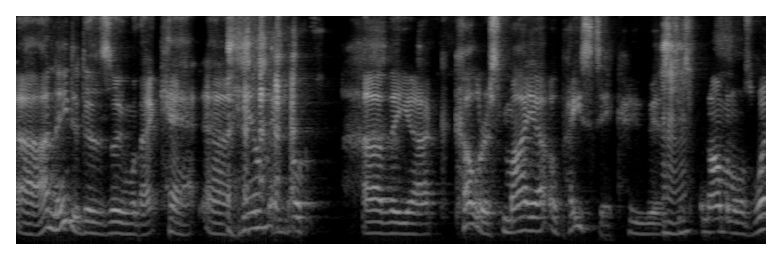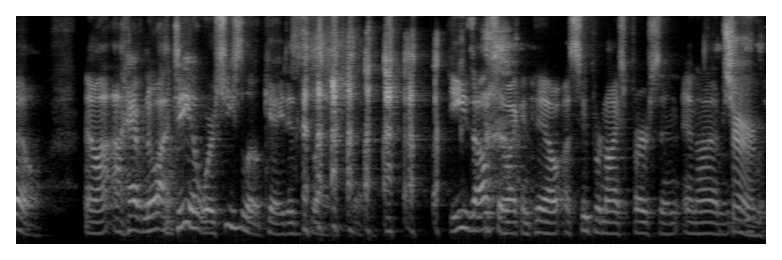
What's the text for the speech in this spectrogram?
I need to do the Zoom with that cat. Uh, him and both uh, the uh, colorist Maya Opasic, who is Mhm. just phenomenal as well. Now I, I have no idea where she's located, but uh, she's also, I can tell, a super nice person, and I'm Sure.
